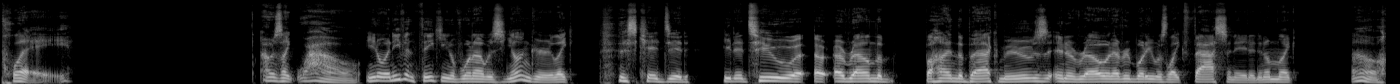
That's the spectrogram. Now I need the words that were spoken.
play, I was like, wow, you know, and even thinking of when I was younger, like this kid did, he did two uh, around the behind the back moves in a row, and everybody was like fascinated. And I'm like, oh,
